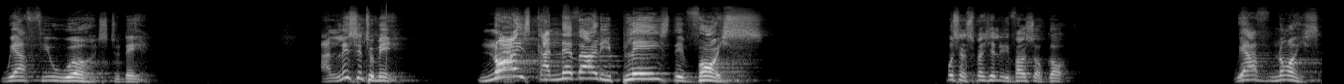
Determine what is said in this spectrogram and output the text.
We have few words today. And listen to me noise can never replace the voice, most especially the voice of God. We have noise.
